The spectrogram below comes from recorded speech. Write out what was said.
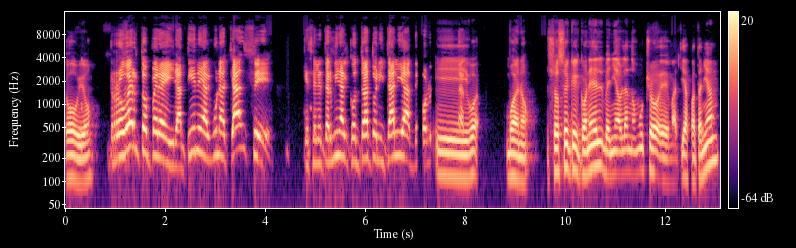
Obvio. Roberto Pereira, ¿tiene alguna chance que se le termina el contrato en Italia de volver? Y bu- bueno, yo sé que con él venía hablando mucho eh, Matías Patanián,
